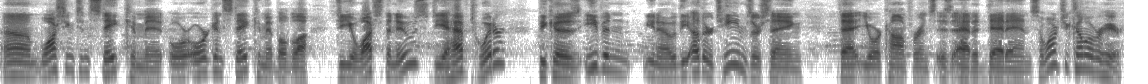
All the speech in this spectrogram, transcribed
um, Washington State commit or Oregon State commit, blah, blah. Do you watch the news? Do you have Twitter? Because even, you know, the other teams are saying that your conference is at a dead end. So why don't you come over here?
